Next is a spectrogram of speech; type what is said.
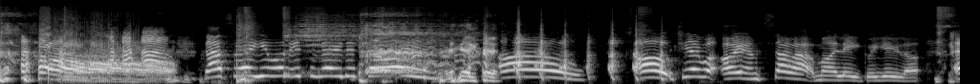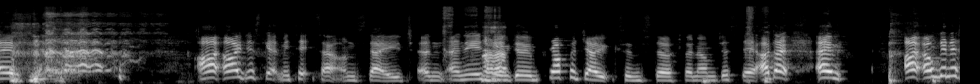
Oh. that's why you wanted to know the time. Oh, oh, do you know what? I am so out of my league with you lot. Um, I, I just get my tits out on stage, and and here's you doing proper jokes and stuff, and I'm just there. I don't. Um, I, I'm gonna.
